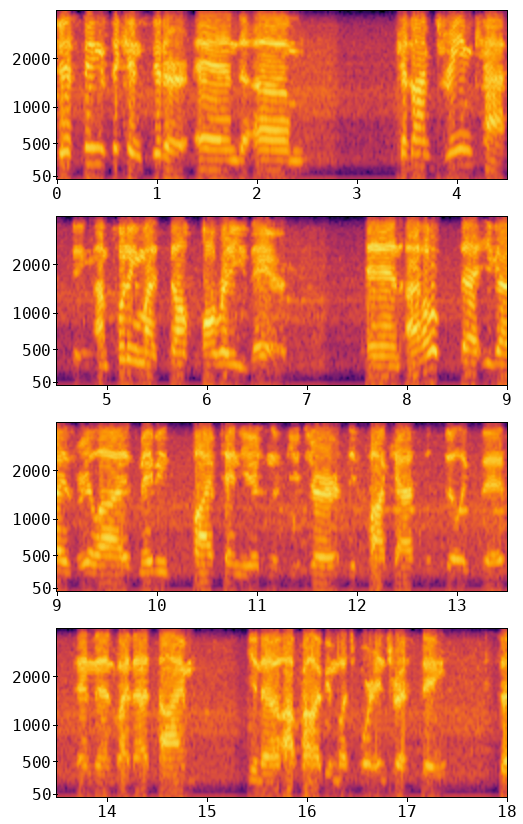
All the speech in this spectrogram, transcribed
just things to consider, and um, because I'm dream casting, I'm putting myself already there, and I hope that you guys realize maybe five, ten years in the future, these podcasts will still exist, and then by that time, you know, I'll probably be much more interesting so,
